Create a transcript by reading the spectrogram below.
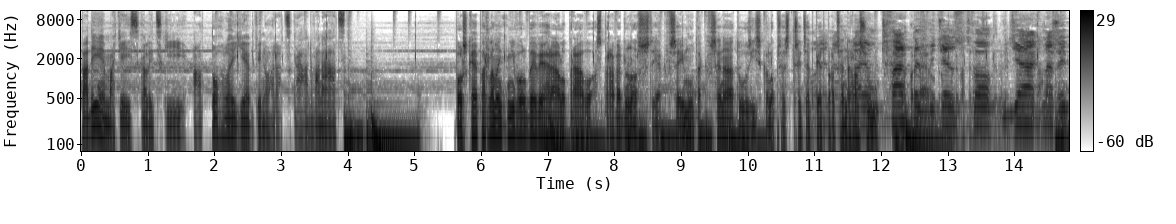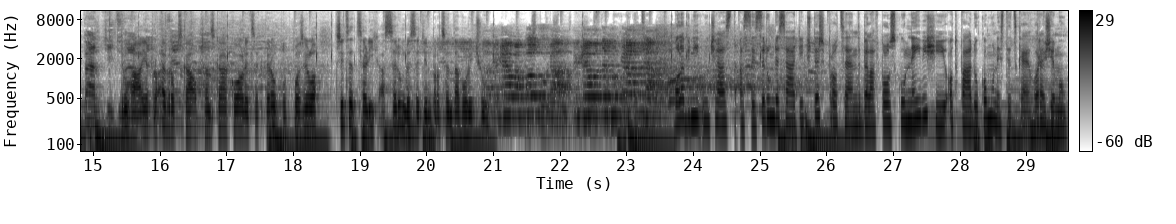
Tady je Matěj Skalický a tohle je Vinohradská 12. Polské parlamentní volby vyhrálo právo a spravedlnost. Jak v Sejmu, tak v Senátu získalo přes 35% hlasů. Druhá je pro Evropská občanská koalice, kterou podpořilo 30,7% voličů. Volební účast asi 74 byla v Polsku nejvyšší od pádu komunistického režimu.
